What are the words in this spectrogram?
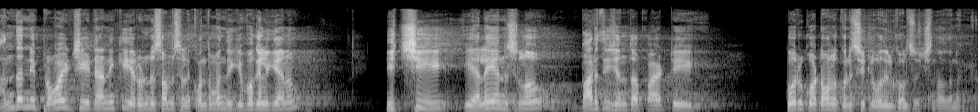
అందరినీ ప్రొవైడ్ చేయడానికి రెండు సమస్యలు కొంతమందికి ఇవ్వగలిగాను. ఇచ్చి ఈ అలయన్స్లో భారతీయ జనతా పార్టీ కోరుకోవడం వల్ల కొన్ని సీట్లు వదులుకోవాల్సి వచ్చింది అదనంగా.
